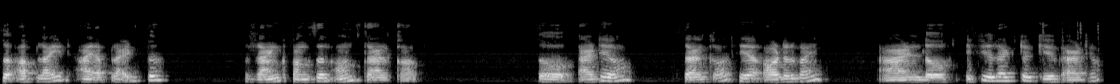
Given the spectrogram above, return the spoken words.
So applied I applied the rank function on sal call. So at here sal call here order by and uh, if you like to give at here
